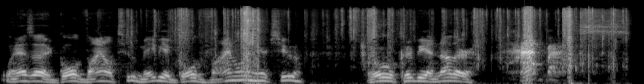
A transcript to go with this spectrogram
When has a gold vinyl too? Maybe a gold vinyl in here too. Oh, could be another hat box.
